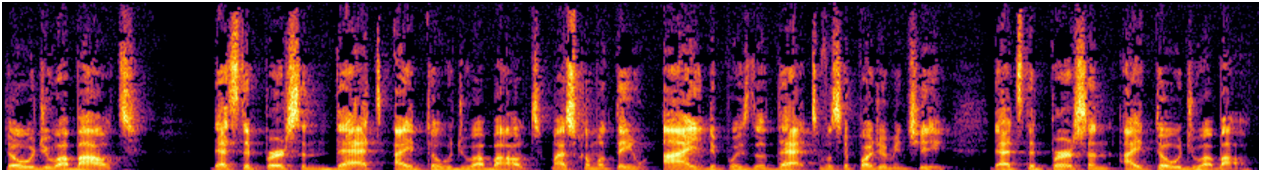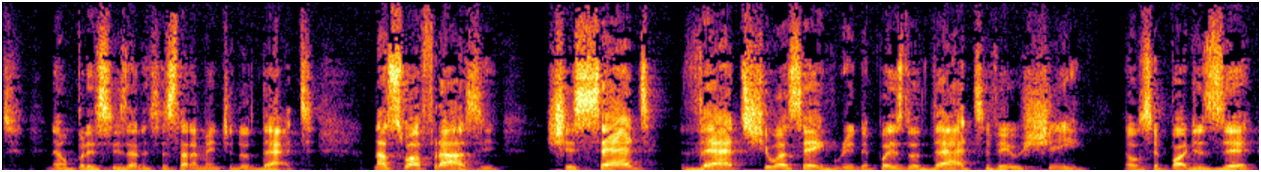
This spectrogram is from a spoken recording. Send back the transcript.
told you about. That's the person that I told you about. Mas como tem um I depois do that, você pode omitir. That's the person I told you about. Não precisa necessariamente do that. Na sua frase, She said that she was angry. Depois do that veio she. Então você pode dizer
